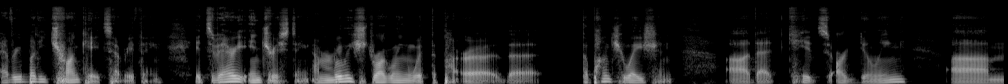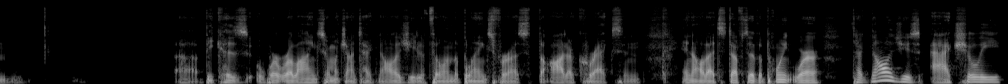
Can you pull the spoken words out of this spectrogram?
Everybody truncates everything. It's very interesting. I'm really struggling with the uh, the the punctuation uh, that kids are doing um, uh, because we're relying so much on technology to fill in the blanks for us, the autocorrects and and all that stuff, to the point where technology is actually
